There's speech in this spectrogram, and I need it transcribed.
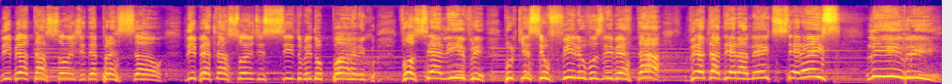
libertações de depressão, libertações de síndrome do pânico. Você é livre, porque se o Filho vos libertar, verdadeiramente sereis livre.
